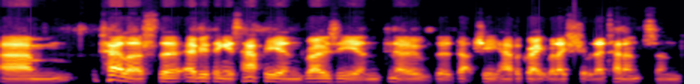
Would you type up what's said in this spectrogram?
um, tell us that everything is happy and rosy, and you know the duchy have a great relationship with their tenants, and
